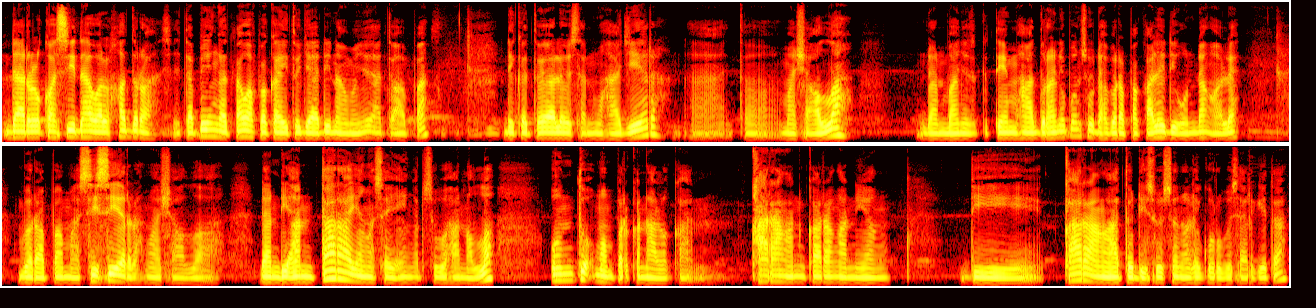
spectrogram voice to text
Darul qasidah wal khadrah tapi nggak tahu apakah itu jadi namanya atau apa diketuai oleh Ustaz Muhajir nah itu masya Allah. Dan banyak tim hadrah ini pun sudah berapa kali diundang oleh beberapa masisir masya Allah. Dan di antara yang saya ingat subhanallah untuk memperkenalkan karangan-karangan yang di dikarang atau disusun oleh guru besar kita,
